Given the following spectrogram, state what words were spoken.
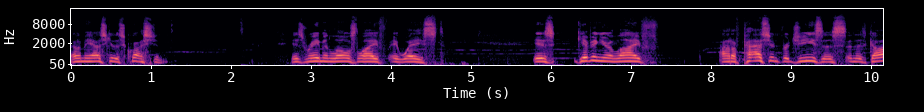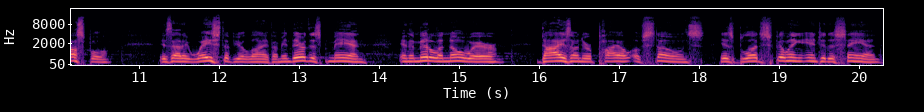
Now, let me ask you this question Is Raymond Lull's life a waste? Is giving your life out of passion for Jesus and his gospel, is that a waste of your life? I mean, there, this man in the middle of nowhere dies under a pile of stones, his blood spilling into the sand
